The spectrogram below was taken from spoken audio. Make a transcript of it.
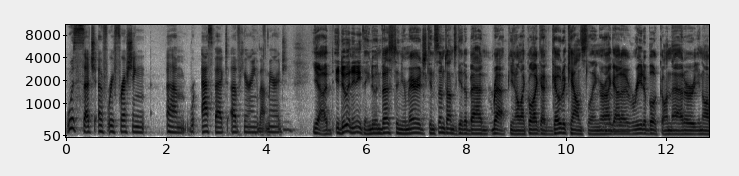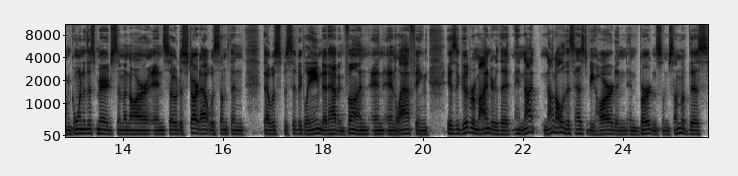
was such a refreshing um, r- aspect of hearing about marriage. Yeah, doing anything to invest in your marriage can sometimes get a bad rap. You know, like, well, I got to go to counseling or I got to mm-hmm. read a book on that or, you know, I'm going to this marriage seminar. And so to start out with something that was specifically aimed at having fun and, and laughing is a good reminder that, man, not, not all of this has to be hard and, and burdensome. Some of this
